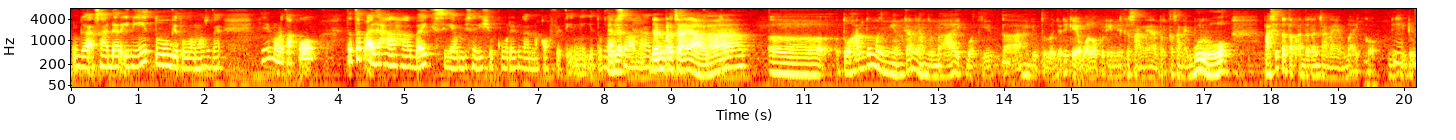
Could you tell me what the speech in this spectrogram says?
nggak sadar ini itu gitu loh maksudnya jadi menurut aku tetap ada hal-hal baik sih yang bisa disyukurin karena covid ini gitu nggak dan, selamanya dan percayalah eh, Tuhan tuh menginginkan yang terbaik buat kita gitu loh. Jadi kayak walaupun ini kesannya terkesannya buruk pasti tetap ada rencana yang baik kok di hidup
